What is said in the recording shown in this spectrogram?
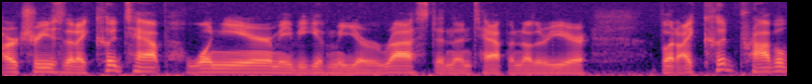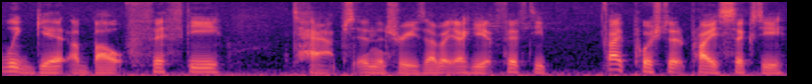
are trees that I could tap one year, maybe give them a year of rest, and then tap another year. But I could probably get about 50 taps in the trees. I bet I could get 50, if I pushed it, probably 60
